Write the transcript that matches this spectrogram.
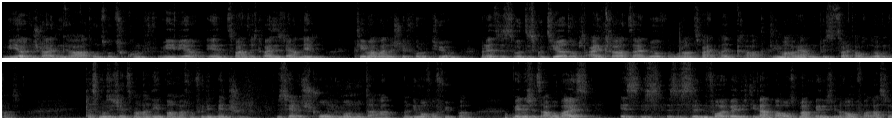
wir gestalten gerade unsere Zukunft, wie wir in 20, 30 Jahren leben. Klimawandel steht vor der Tür und jetzt wird diskutiert, ob es 1 Grad sein dürfen oder 2,5 Grad Klimaerwärmung bis 2000 irgendwas. Das muss ich jetzt mal erlebbar machen für den Menschen. Bisher ist Strom immer nur da und immer verfügbar. Wenn ich jetzt aber weiß, es ist, es ist sinnvoll, wenn ich die Lampe ausmache, wenn ich den Raum verlasse.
